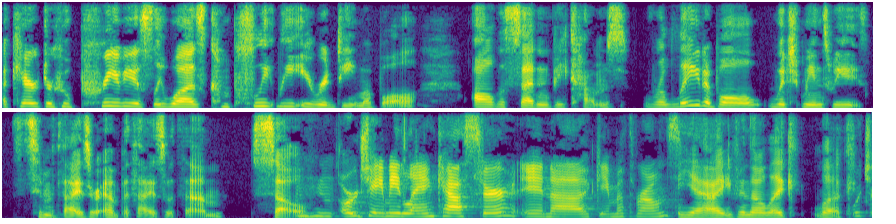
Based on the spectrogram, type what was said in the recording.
a character who previously was completely irredeemable all of a sudden becomes relatable, which means we sympathize or empathize with them. So, Mhm. Or Jaime Lannister in uh, Game of Thrones. yeah, even though, like, look, Which-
